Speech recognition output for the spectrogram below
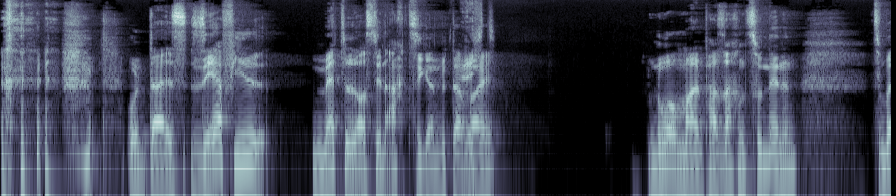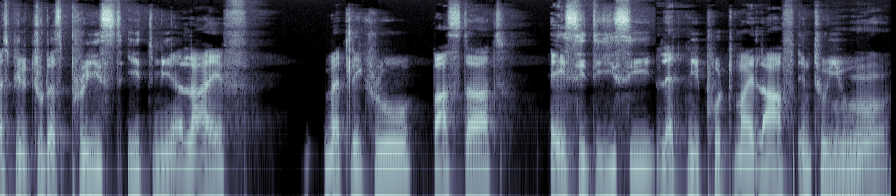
Und da ist sehr viel Metal aus den 80ern mit dabei. Echt? Nur um mal ein paar Sachen zu nennen. Zum Beispiel Judas Priest, Eat Me Alive, Mötley Crew, Bastard, ACDC, Let Me Put My Love Into You. Uh.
